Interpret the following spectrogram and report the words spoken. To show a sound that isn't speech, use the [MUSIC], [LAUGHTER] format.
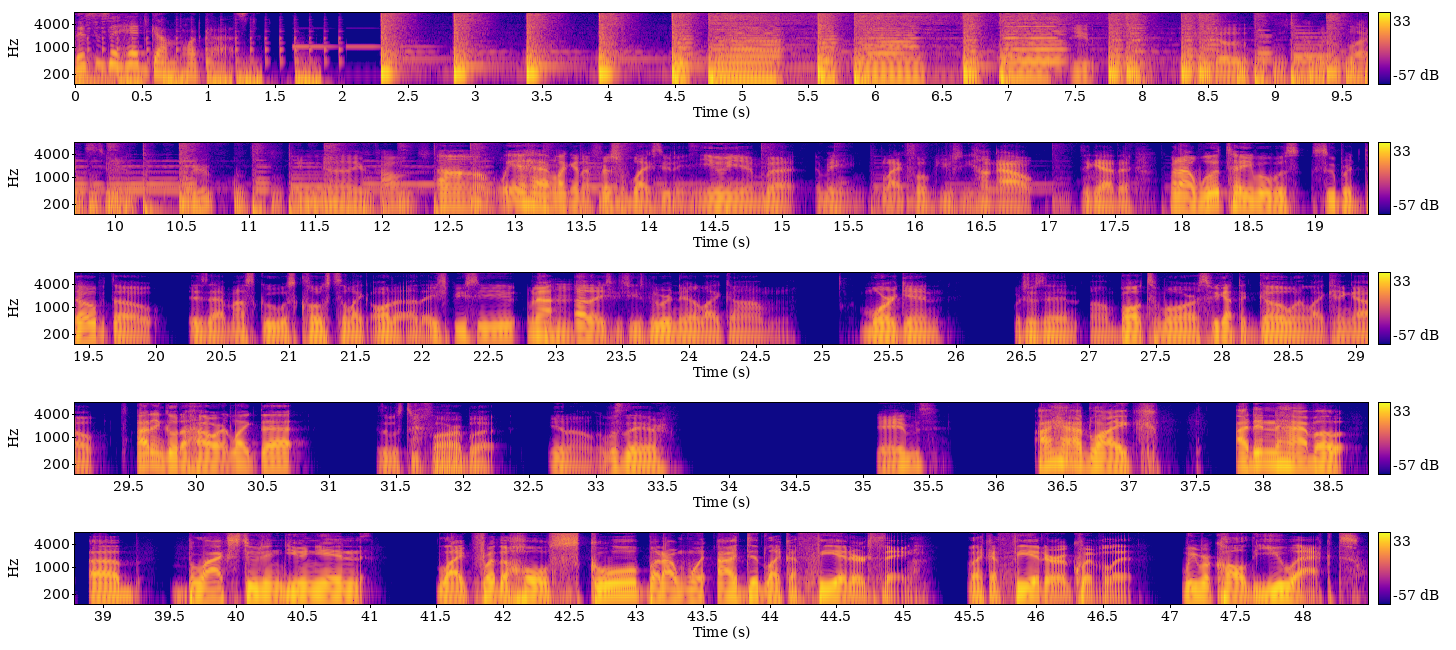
This is a headgum podcast. You, you go? Did you have like a black student group in uh, your college? Um, we didn't have like an official black student union, but I mean, black folk usually hung out together. But I will tell you what was super dope though is that my school was close to like all the other HBCU, not Mhm. other HBCUs. We were near like um Morgan, which was in um, Baltimore, so we got to go and like hang out. I didn't go to Howard like that because it was too far, but you know, it was there. James? I had like I didn't have a a black student union like for the whole school, but I went I did like a theater thing, like a theater equivalent. We were called UACT.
